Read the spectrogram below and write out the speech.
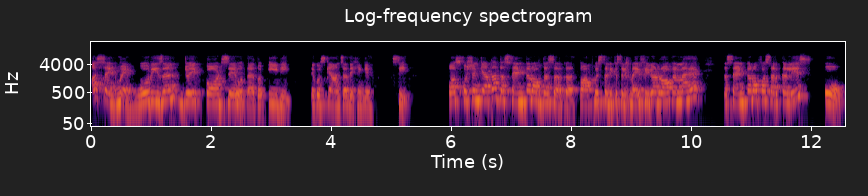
a segment वो रीजन जो एक कॉर्ड से होता है तो ईडी देखो इसके आंसर देखेंगे सी फ़र्स्ट क्वेश्चन क्या था? The centre of the circle तो आपको इस तरीके से लिखना है फिगर ड्रॉ करना है। The centre of a circle is O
